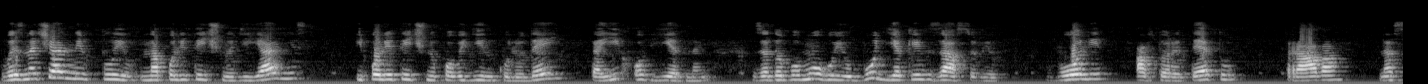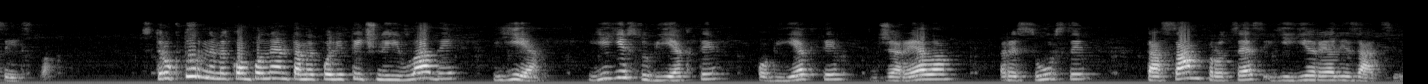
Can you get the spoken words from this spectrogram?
визначальний вплив на політичну діяльність і політичну поведінку людей та їх об'єднань за допомогою будь-яких засобів волі, авторитету, права, насильства. Структурними компонентами політичної влади є її суб'єкти, об'єкти, джерела, ресурси та сам процес її реалізації.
